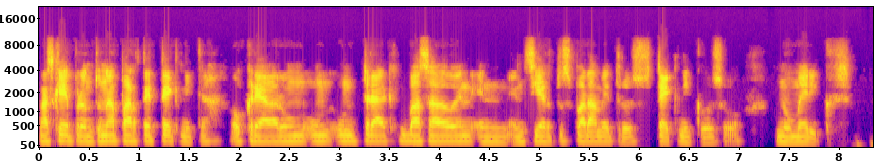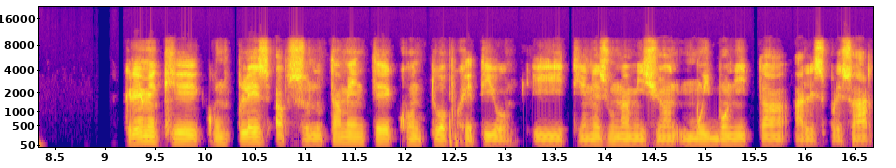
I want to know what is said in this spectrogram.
más que de pronto una parte técnica o crear un, un, un track basado en, en, en ciertos parámetros técnicos o numéricos. Créeme que cumples absolutamente con tu objetivo y tienes una misión muy bonita al expresar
